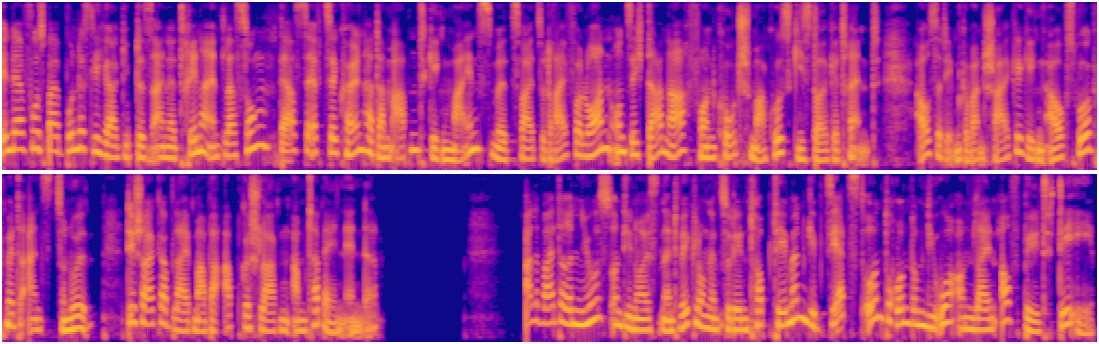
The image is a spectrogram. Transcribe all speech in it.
In der Fußball-Bundesliga gibt es eine Trainerentlassung. Der erste FC Köln hat am Abend gegen Mainz mit 2 zu 3 verloren und sich danach von Coach Markus Gisdol getrennt. Außerdem gewann Schalke gegen Augsburg mit 1 zu 0. Die Schalker bleiben aber abgeschlagen am Tabellenende. Alle weiteren News und die neuesten Entwicklungen zu den Top-Themen gibt's jetzt und rund um die Uhr online auf Bild.de.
